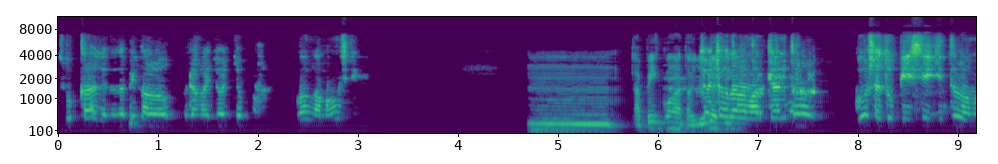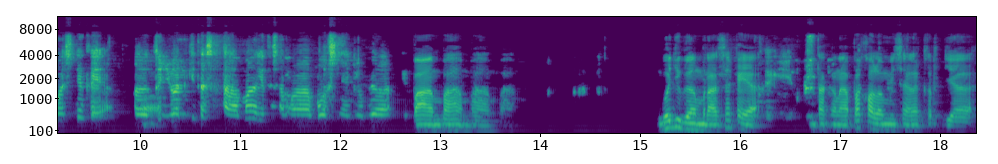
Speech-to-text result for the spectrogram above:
suka gitu. Tapi kalau udah nggak cocok gue nggak mau sih. Hmm, tapi gue nggak tahu juga cocok sih. dalam artian tuh gue satu visi gitu loh. Maksudnya kayak eh, Oh. tujuan kita sama gitu sama bosnya juga. Gitu. paham paham paham paham gue juga merasa kayak gitu. entah kenapa kalau misalnya kerja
